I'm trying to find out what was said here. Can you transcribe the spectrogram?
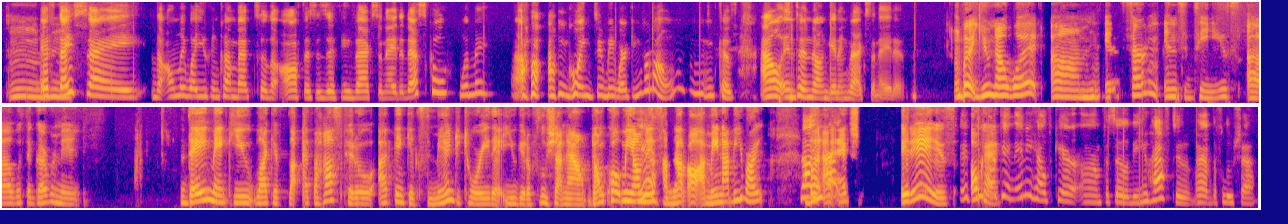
If Mhm. they say the only way you can come back to the office is if you vaccinated, that's cool with me. I'm going to be working from home because I don't intend on getting vaccinated. But you know what? Um, Mhm. in certain entities, uh, with the government, they make you like if at the hospital. I think it's mandatory that you get a flu shot. Now, don't quote me on Yeah. this. I'm not. I may not be right, No, but I right. actually, it is if you okay. work in any healthcare um, facility, you have to have the flu shot.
